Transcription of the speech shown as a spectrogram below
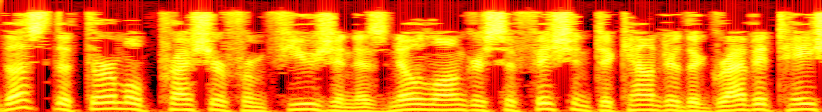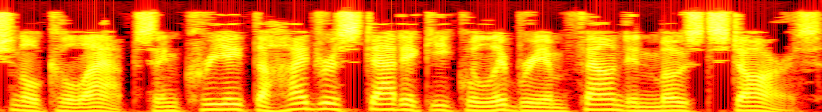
Thus the thermal pressure from fusion is no longer sufficient to counter the gravitational collapse and create the hydrostatic equilibrium found in most stars.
